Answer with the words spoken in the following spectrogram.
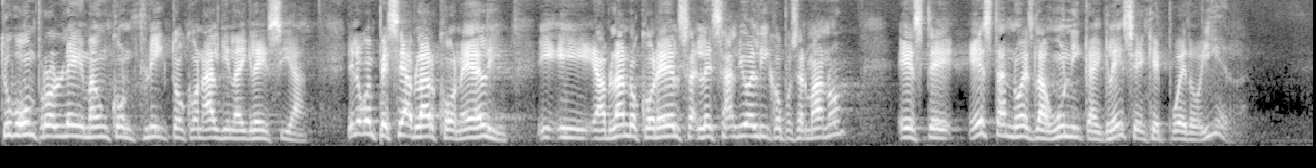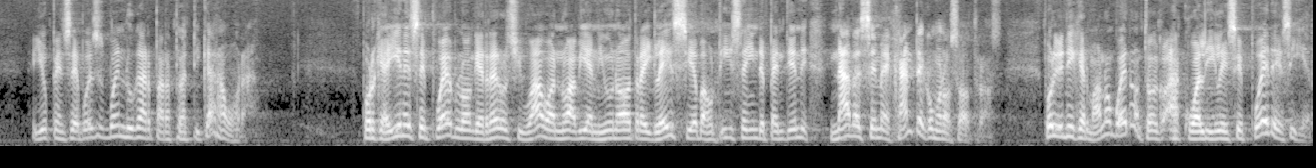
tuvo un problema, un conflicto con alguien en la iglesia. Y luego empecé a hablar con él y, y hablando con él le salió el hijo, pues hermano, este, esta no es la única iglesia en que puedo ir. Y yo pensé, pues es buen lugar para platicar ahora. Porque ahí en ese pueblo, en Guerrero, Chihuahua, no había ni una otra iglesia bautista independiente, nada semejante como nosotros. Porque dije, hermano, bueno, entonces, ¿a cuál iglesia puedes ir?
